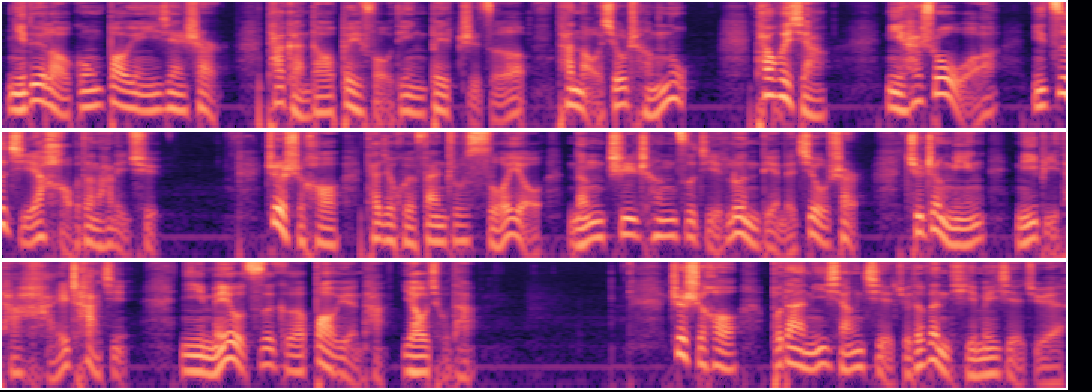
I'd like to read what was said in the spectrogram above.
你对老公抱怨一件事儿，他感到被否定、被指责，他恼羞成怒，他会想：你还说我，你自己也好不到哪里去。这时候，他就会翻出所有能支撑自己论点的旧事儿，去证明你比他还差劲，你没有资格抱怨他、要求他。这时候，不但你想解决的问题没解决，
